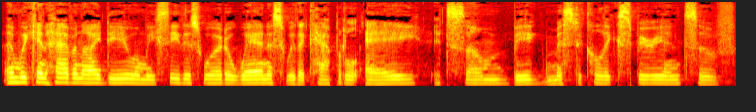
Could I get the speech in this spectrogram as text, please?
And we can have an idea when we see this word awareness with a capital A, it's some big mystical experience of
